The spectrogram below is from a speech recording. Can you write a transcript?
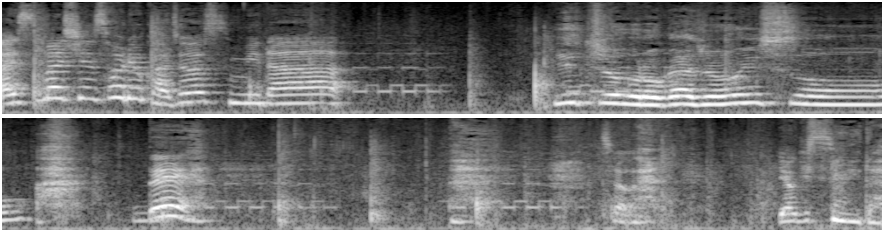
말씀하신 서류 가져왔습니다. 이쪽으로 가져 있어. 네. 저 여기 있습니다.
